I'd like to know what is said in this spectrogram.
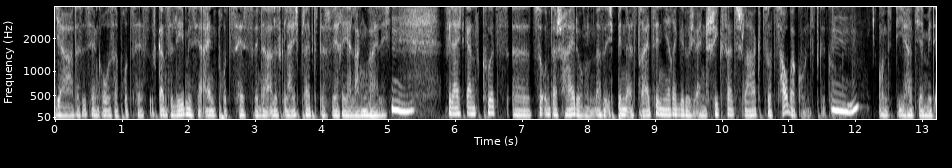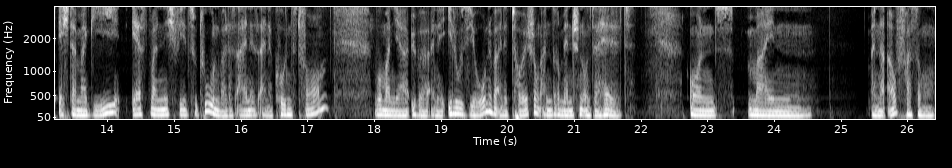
Ja, das ist ja ein großer Prozess. Das ganze Leben ist ja ein Prozess. Wenn da alles gleich bleibt, das wäre ja langweilig. Mhm. Vielleicht ganz kurz äh, zur Unterscheidung. Also ich bin als 13-Jährige durch einen Schicksalsschlag zur Zauberkunst gekommen. Mhm. Und die hat ja mit echter Magie erstmal nicht viel zu tun, weil das eine ist eine Kunstform, wo man ja über eine Illusion, über eine Täuschung andere Menschen unterhält. Und mein, meine Auffassung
